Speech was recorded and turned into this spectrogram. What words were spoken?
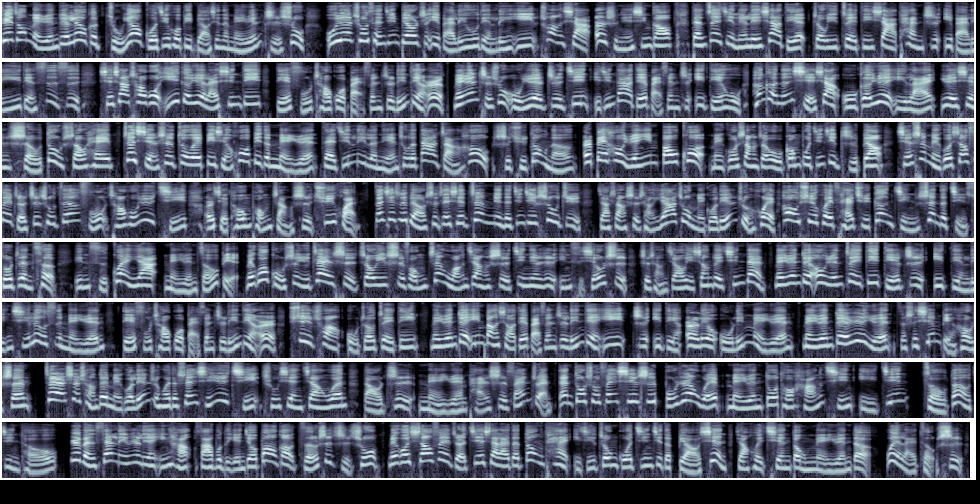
追踪美元对六个主要国际货币表现的美元指数，五月初曾经飙至一百零五点零一，创下二十年新高，但最近连连下跌，周一最低下探至一百零一点四四，写下超过一个月来新低，跌幅超过百分之零点二。美元指数五月至今已经大跌百分之一点五，很可能写下五个月以来月线首度收黑。这显示作为避险货币的美元，在经历了年初的大涨后失去动能，而背后原因包括美国上周五公布经济指标，显示美国消费者支出增幅超乎预期，而且通膨涨势趋缓。分析师表示，这些正面的经济数据加上市场押注美国联准会后续会采取更谨慎的紧缩政策，因此灌压美元走贬。美国股市与债市周一适逢阵亡将士纪念日，因此休市，市场交易相对清淡。美元对欧元最低跌至一点零七六四美元，跌幅超过百分之零点二，续创五周最低。美元对英镑小跌百分之零点一至一点二六五零美元，美元对日元则是先贬后升。虽然市场对美国联准会的升息预期出现降温，导致美元盘势翻转，但多数分析师不认为美元多头行情已经走到尽头。日本三菱日联银行发布的研究报告则是指出，美国消费者接下来的动态以及中国经济的表现将会牵动美元的未来走势。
